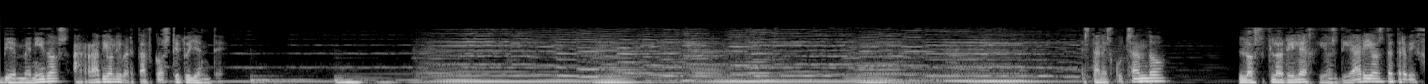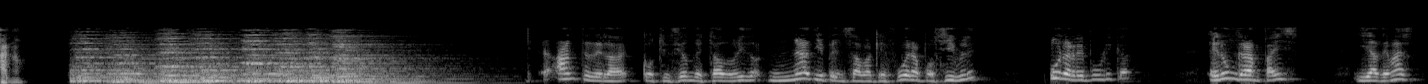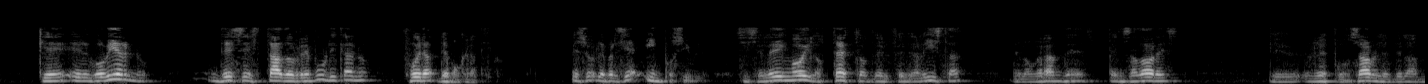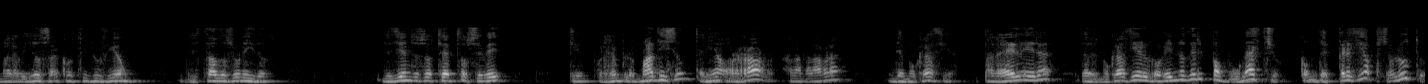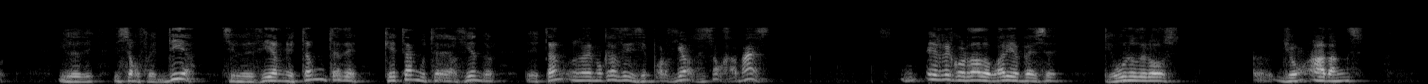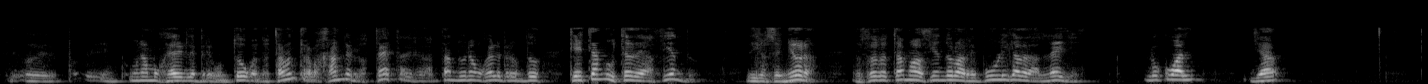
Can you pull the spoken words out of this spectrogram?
Bienvenidos a Radio Libertad Constituyente. Están escuchando Los Florilegios Diarios de Trevijano. Antes de la constitución de Estados Unidos, nadie pensaba que fuera posible una república en un gran país y además que el gobierno de ese Estado republicano fuera democrático. Eso le parecía imposible. Si se leen hoy los textos del federalista, de los grandes pensadores responsables de la maravillosa constitución de Estados Unidos, leyendo esos textos se ve que, por ejemplo, Madison tenía horror a la palabra democracia. Para él era la democracia el gobierno del populacho, con desprecio absoluto. Y, le, y se ofendía si le decían, ¿están ustedes, ¿qué están ustedes haciendo? ¿Están una democracia? Y dice, por Dios, eso jamás. He recordado varias veces que uno de los, eh, John Adams, eh, una mujer le preguntó, cuando estaban trabajando en los textos y redactando, una mujer le preguntó, ¿qué están ustedes haciendo? Dijo, señora, nosotros estamos haciendo la república de las leyes, lo cual ya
